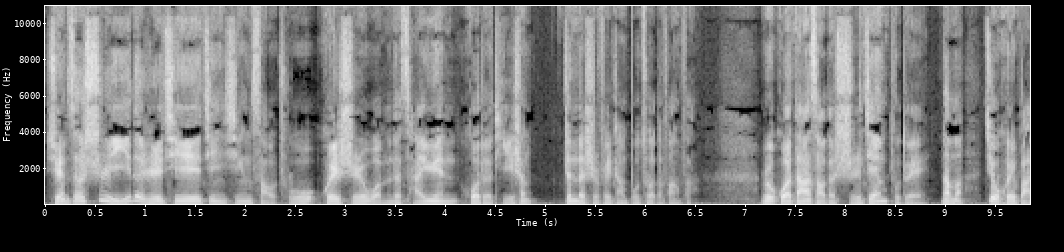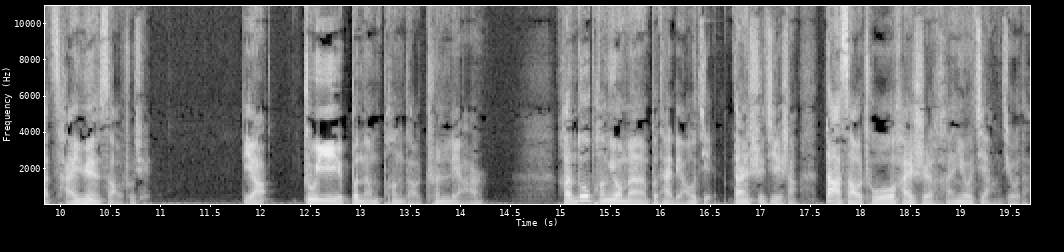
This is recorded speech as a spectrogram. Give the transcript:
选择适宜的日期进行扫除，会使我们的财运获得提升，真的是非常不错的方法。如果打扫的时间不对，那么就会把财运扫出去。第二，注意不能碰到春联儿。很多朋友们不太了解，但实际上大扫除还是很有讲究的。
